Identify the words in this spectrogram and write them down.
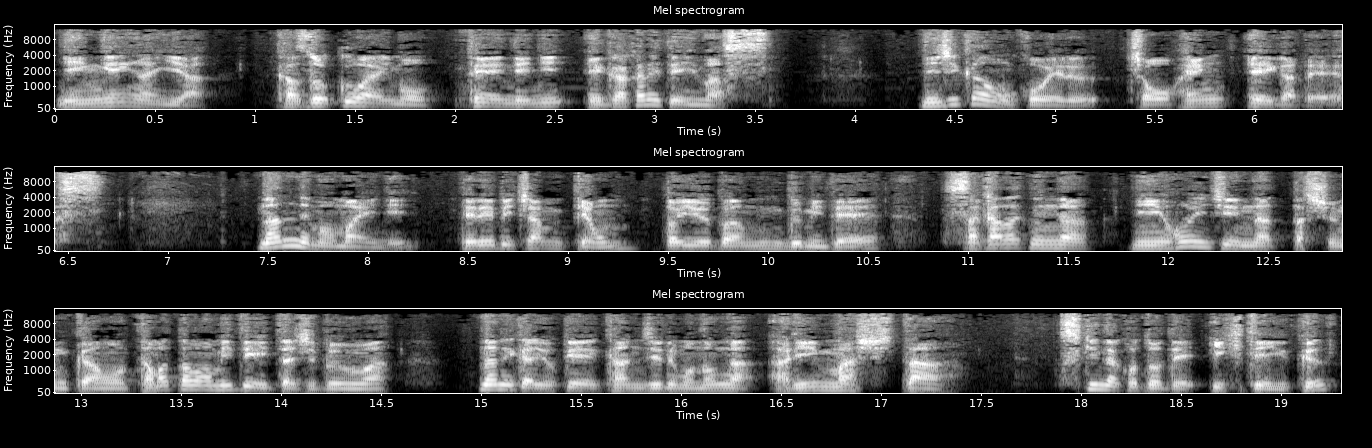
人間愛や家族愛も丁寧に描かれています。2時間を超える長編映画です。何年も前にテレビチャンピオンという番組で、さかなクンが日本一になった瞬間をたまたま見ていた自分は、何か余計感じるものがありました。好きなことで生きていく。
